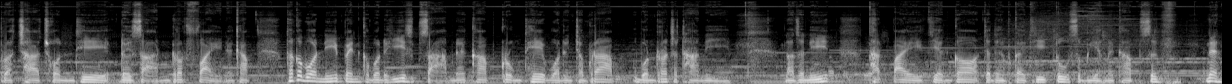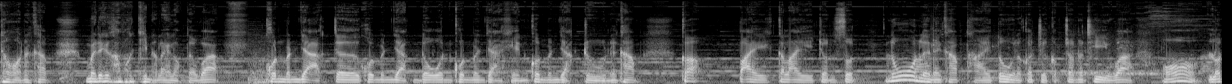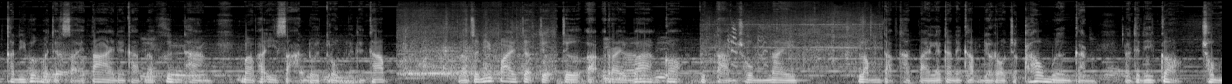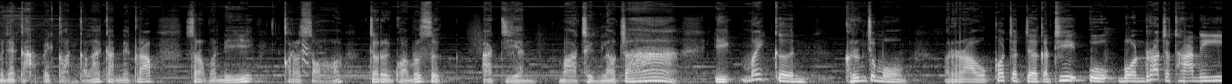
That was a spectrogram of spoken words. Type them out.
ประชาชนที่โดยสารรถไฟนะครับทั้งขบวนนี้เป็นขบวนที่ 23 นะครับ กรุงเทพวรินทร์ชำราบอุบลราชธานี หลังจากนี้ถัดไปเทียนก็จะเดินไปที่ตู้เสบียงนะครับ ซึ่งแน่นอนนะครับ ไม่ได้เข้ามากินอะไรหรอกแต่ว่า คนมันอยากเจอคนมันอยากโดน คนมันอยากเห็นคนมันอยากดูนะครับ ก็ ไปไกลจนสุด นู่นเลยนะครับท้ายตู้แล้วก็เจอกับเจ้าหน้าที่ว่าอ๋อรถคันนี้เพิ่งมาจากสายใต้นะครับ แล้วขึ้นทางมาภาคอีสานโดยตรงเลยนะครับ หลังจากนี้ไปจะเจอเจออะไรบ้างก็ติดตามชมในลำดับถัดไปแล้วกันนะครับ เดี๋ยวเราจะเข้าเมืองกันหลังจากนี้ก็ชมบรรยากาศไปก่อนกันแล้วกันนะครับสำหรับวันนี้กรสอเจริญความรู้สึกอาเจียนมาถึงแล้วจ้า อีกไม่เกินครึ่งชั่วโมง เราก็จะเจอกันที่อุบลราชธานี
